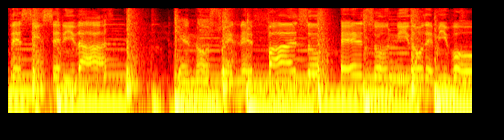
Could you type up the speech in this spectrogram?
de sinceridad. Que no suene falso el sonido de mi voz.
